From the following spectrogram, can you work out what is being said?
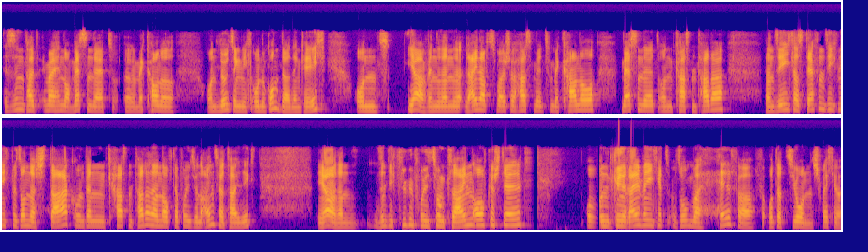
Es sind halt immerhin noch Messenet, äh, McConnell, und Lösing nicht ohne Grund da, denke ich. Und ja, wenn du dann eine Line-Up zum Beispiel hast mit McConnell, Messenet und Carsten Tada, dann sehe ich das defensiv nicht besonders stark. Und wenn Carsten Tada dann auf der Position 1 verteidigt, ja, dann sind die Flügelpositionen klein aufgestellt. Und generell, wenn ich jetzt so über Helfer-Rotationen spreche,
